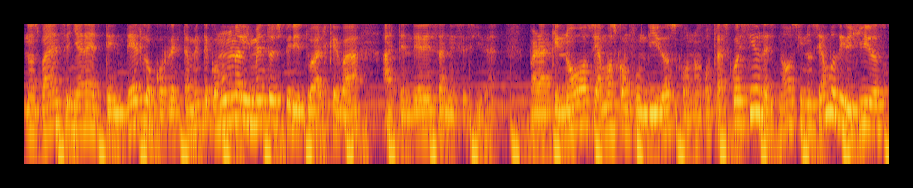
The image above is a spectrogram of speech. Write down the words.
nos va a enseñar a entenderlo correctamente con un alimento espiritual que va a atender esa necesidad para que no seamos confundidos con otras cuestiones, ¿no? sino seamos dirigidos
